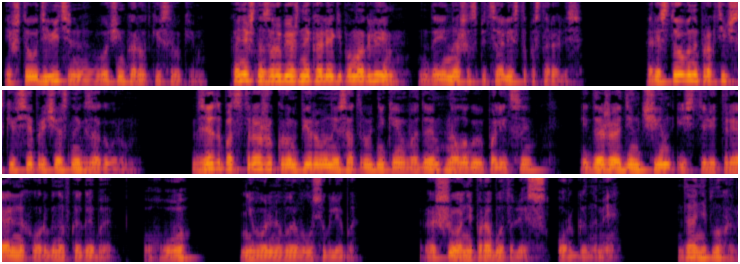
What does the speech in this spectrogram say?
И что удивительно, в очень короткие сроки. Конечно, зарубежные коллеги помогли, да и наши специалисты постарались. Арестованы практически все причастные к заговору. Взяты под стражу коррумпированные сотрудники МВД, налоговой полиции и даже один чин из территориальных органов КГБ. Ого! Невольно вырвалось у Глеба. Хорошо они поработали с органами. Да, неплохо.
